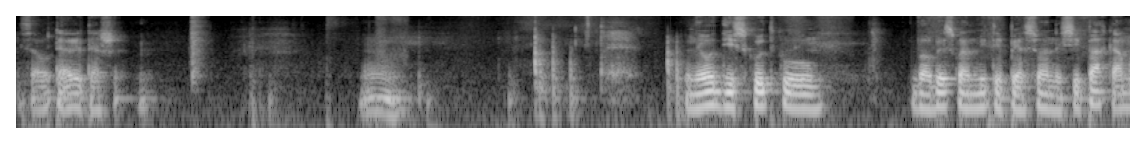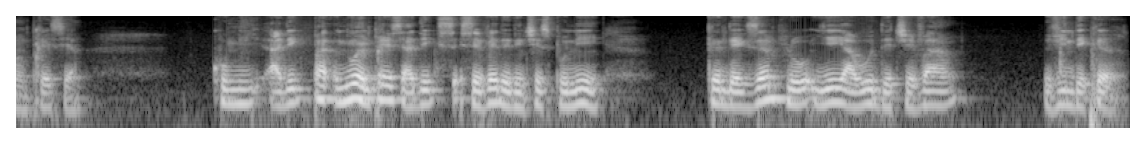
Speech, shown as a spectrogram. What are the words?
S-a hotărât așa. Uh. Uneori discut cu, vorbesc cu anumite persoane și parcă am impresia cum, adică, nu impresia, adică se, se vede din ce spune când, de exemplu, ei aud de ceva vindecări,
